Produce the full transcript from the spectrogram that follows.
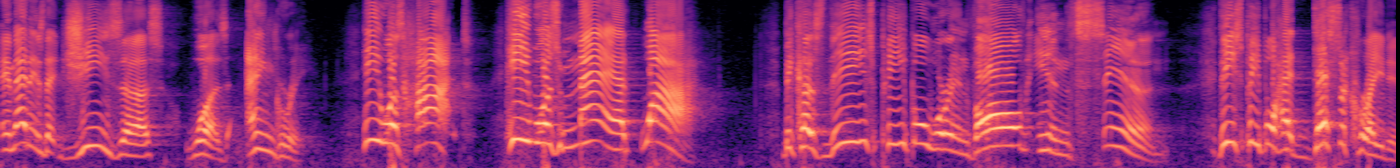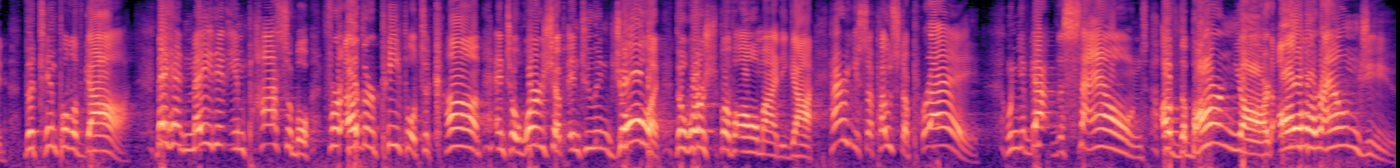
And that is that Jesus was angry. He was hot. He was mad. Why? Because these people were involved in sin. These people had desecrated the temple of God. They had made it impossible for other people to come and to worship and to enjoy the worship of Almighty God. How are you supposed to pray when you've got the sounds of the barnyard all around you?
